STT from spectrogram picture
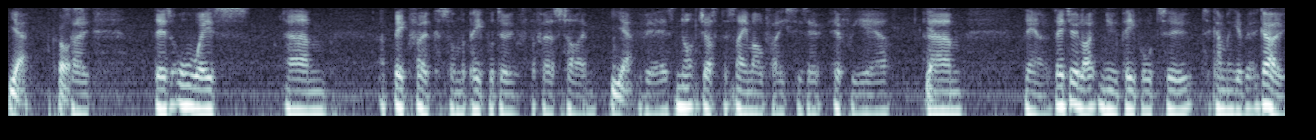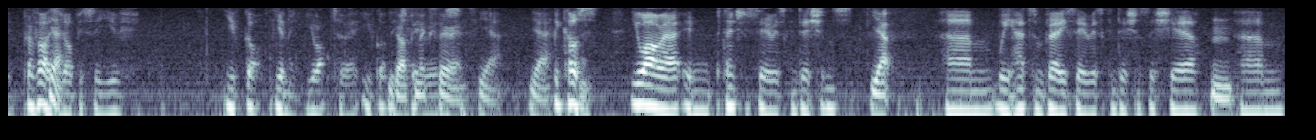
Yeah. Of course. So there's always um, a big focus on the people doing it for the first time. yeah. It's not just the same old faces every year. Yeah. Um, you know, they do like new people to, to come and give it a go, provided Yeah. obviously you've you've got you know you're up to it. You've got You the got some experience. Yeah. Yeah. because you are out in potentially serious conditions. Yeah. Um, we had some very serious conditions this year. Mm. Um,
